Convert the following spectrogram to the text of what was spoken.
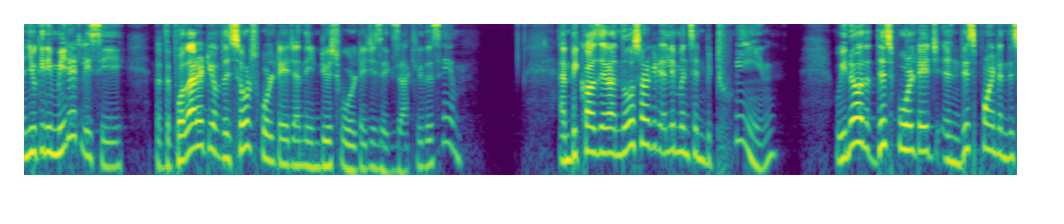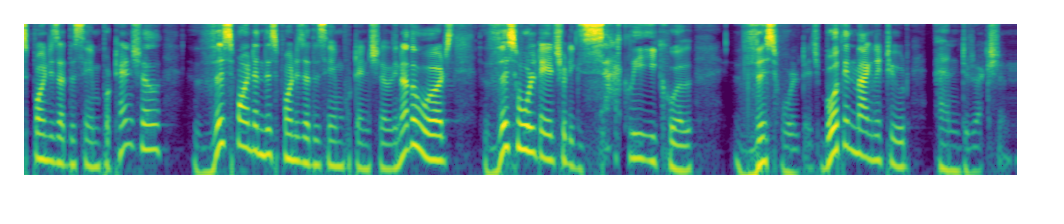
And you can immediately see that the polarity of the source voltage and the induced voltage is exactly the same. And because there are no circuit elements in between, we know that this voltage in this point and this point is at the same potential, this point and this point is at the same potential. In other words, this voltage should exactly equal this voltage, both in magnitude and direction.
